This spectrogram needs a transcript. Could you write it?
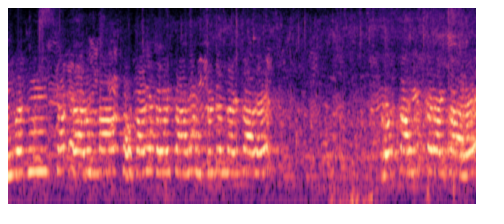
इंग्रजीच्या खेळाडूंना सहकार्य करायचं आहे उत्तेजन द्यायचं आहे प्रोत्साहित करायचं आहे.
